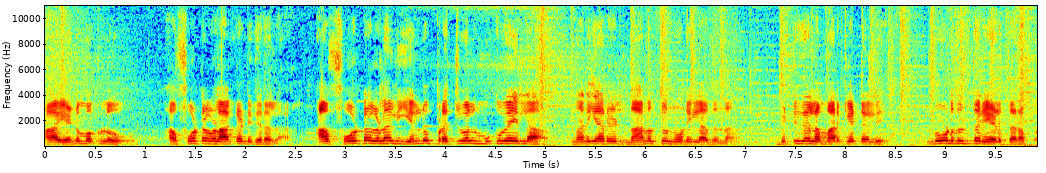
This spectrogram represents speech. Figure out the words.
ಆ ಹೆಣ್ಣು ಮಕ್ಕಳು ಆ ಫೋಟೋಗಳು ಹಾಕೊಂಡಿದ್ದೀರಲ್ಲ ಆ ಫೋಟೋಗಳಲ್ಲಿ ಎಲ್ಲೂ ಪ್ರಜ್ವಲ್ ಮುಖವೇ ಇಲ್ಲ. ನನಗೆ ಯಾರು ಹೇಳಿ ನಾನಂತೂ ನೋಡಿಲ್ಲ ಅದನ್ನು. ಬಿಟ್ಟಿದ್ದೆಲ್ಲ ಮಾರ್ಕೆಟಲ್ಲಿ. ನೋಡಿದಂತಾರೆ ಹೇಳ್ತಾರಪ್ಪ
